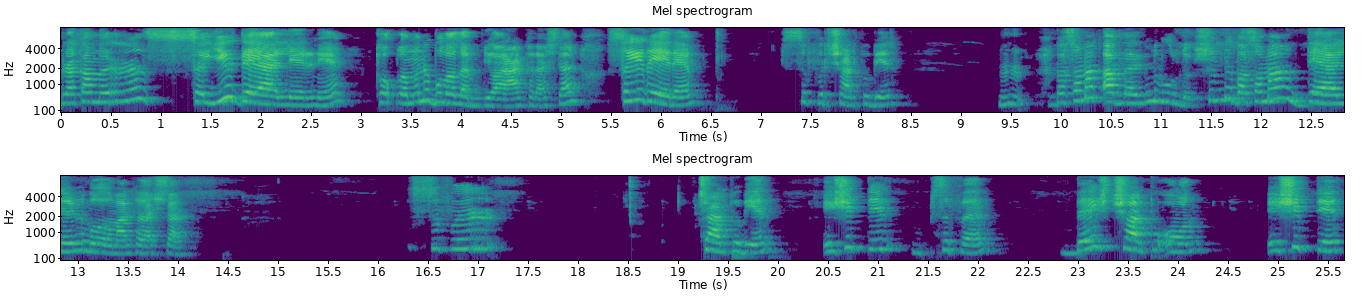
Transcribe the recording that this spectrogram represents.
Rakamlarının sayı değerlerini toplamını bulalım diyor arkadaşlar. Sayı değeri 0 çarpı 1 basamak adlarını bulduk. Şimdi basamak değerlerini bulalım arkadaşlar. 0 çarpı 1 eşittir 0. 5 çarpı 10 eşittir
